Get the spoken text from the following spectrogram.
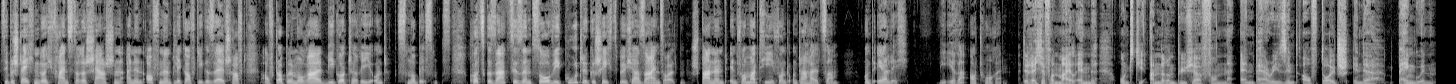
Sie bestechen durch feinste Recherchen einen offenen Blick auf die Gesellschaft, auf Doppelmoral, Bigotterie und Snobismus. Kurz gesagt, sie sind so, wie gute Geschichtsbücher sein sollten. Spannend, informativ und unterhaltsam. Und ehrlich, wie ihre Autorin. Der Rächer von Mile Ende und die anderen Bücher von Anne Perry sind auf Deutsch in der Penguin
